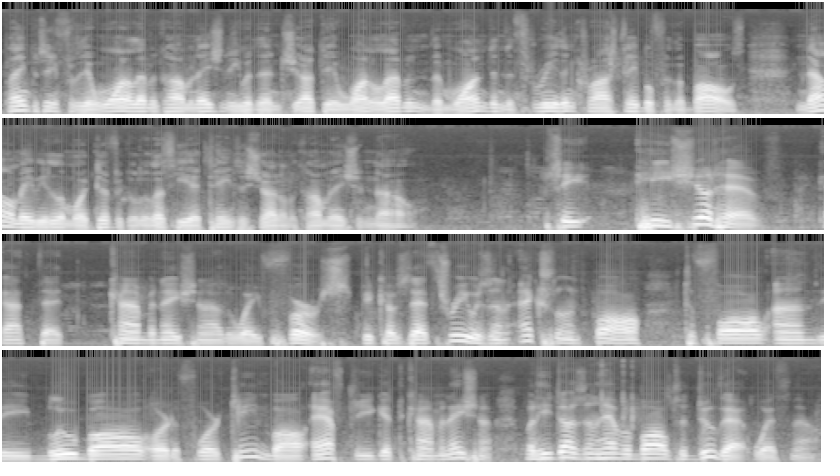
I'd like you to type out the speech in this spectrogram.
Playing position for the 1-11 combination, he would then shot the 1-11, then 1, then the 3, then cross table for the balls. Now it may be a little more difficult unless he attains a shot on the combination now. See, he should have got that combination out of the way first because that three was an excellent ball to fall on the blue ball or the 14 ball after you get the combination out. But he doesn't have a ball to do that with now.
